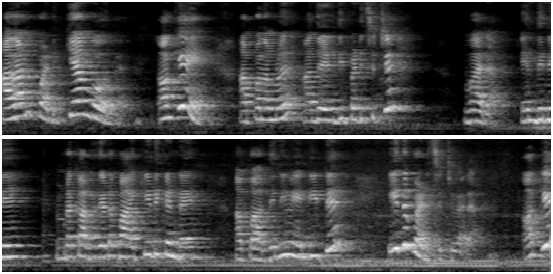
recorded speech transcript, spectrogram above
അതാണ് പഠിക്കാൻ പോകുന്നത്. ഓക്കെ അപ്പൊ നമ്മൾ അത് എഴുതി പഠിച്ചിട്ട് വരാം. എന്തിന്? നമ്മുടെ കവിതയുടെ ബാക്കി എടുക്കണ്ടേ? അപ്പൊ അതിന് വേണ്ടിയിട്ട് ഇത് പഠിച്ചിട്ട് വരാം. ഓക്കെ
